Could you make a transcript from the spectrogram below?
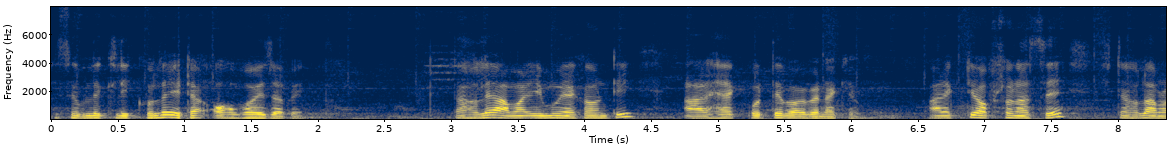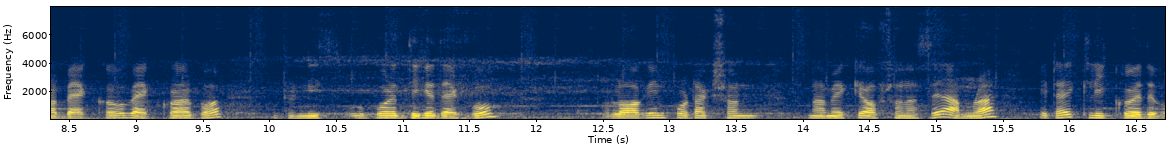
ডিসেবলে ক্লিক করলে এটা অফ হয়ে যাবে। তাহলে আমার ইমো অ্যাকাউন্টটি আর হ্যাক করতে পারবে না কেউ। আরেকটি অপশন আছে, সেটা হলো আমরা ব্যাক করব। ব্যাক করার পর একটু নিচ, উপরের দিকে দেখব। লগ ইন প্রোটেকশন নামে একটি অপশন আছে, আমরা এটাই ক্লিক করে দেব।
